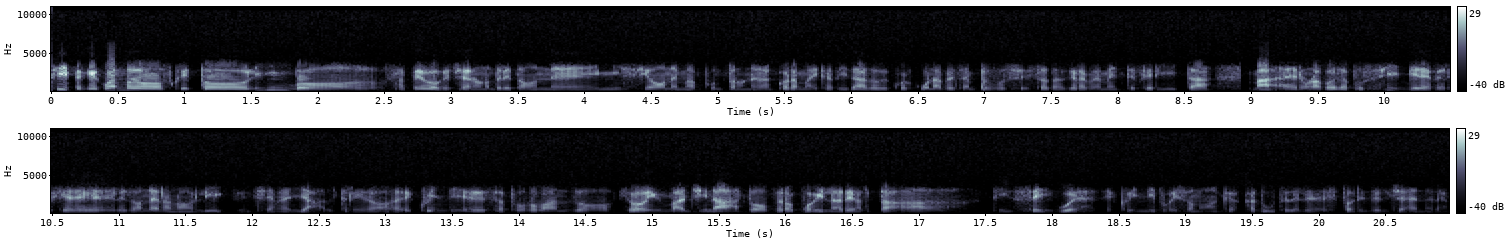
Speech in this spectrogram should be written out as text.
Sì, perché quando ho scritto Limbo sapevo che c'erano delle donne in missione, ma appunto non era ancora mai capitato che qualcuna per esempio fosse stata gravemente ferita, ma era una cosa possibile perché le donne erano lì insieme agli altri, no? E quindi è stato un romanzo che ho immaginato, però poi la realtà ti insegue e quindi poi sono anche accadute delle storie del genere.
